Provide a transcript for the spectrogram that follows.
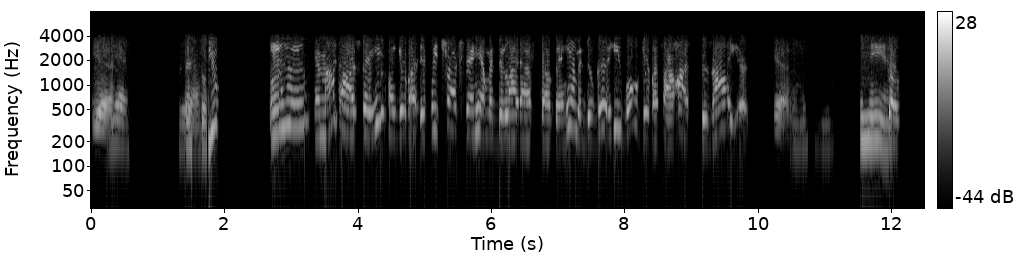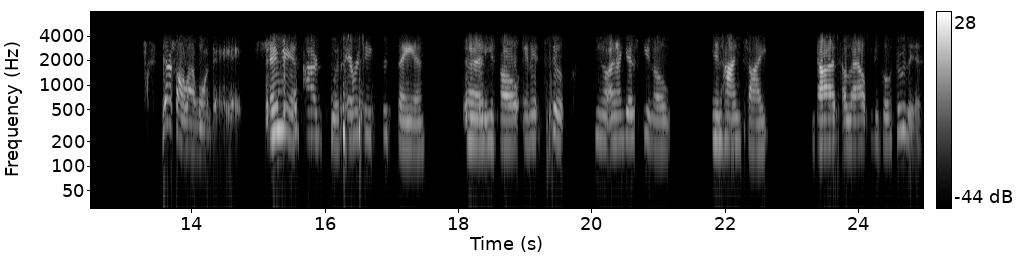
Yeah. Yeah. Yeah. You Mhm. And my God said He's gonna give us if we trust in Him and delight ourselves in Him and do good, He will give us our heart's desires. Yeah. Amen. So that's all I wanted to add. Amen. I agree with everything you're saying. And you know, and it took you know, and I guess, you know, in hindsight, God allowed me to go through this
